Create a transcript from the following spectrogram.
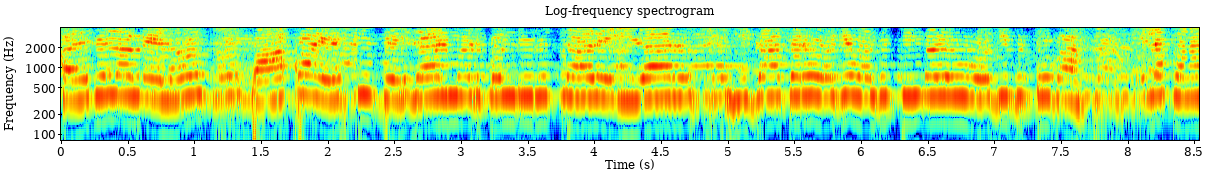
ಕಳೆದಿಲ್ಲವೇನು ಪಾಪ ಎಷ್ಟು ಬೇಜಾರು ಮಾಡ್ಕೊಂಡಿರುತ್ತಾಳೆ ಇದಾರು. ಈಗಾದರೂ ಹೋಗಿ ಒಂದು ತಿಂಗಳು ಹೋಗಿ ಬಿಟ್ಟು ಬಾ. ಇಲ್ಲ ಕಣೋ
